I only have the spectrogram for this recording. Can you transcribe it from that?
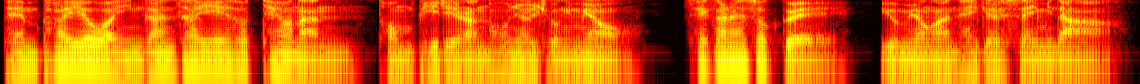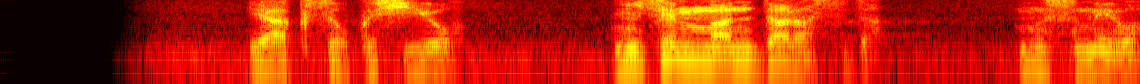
뱀파이어와 인간 사이에서 태어난 덤필이란 혼혈종이며 세간에서 꽤 유명한 해결사입니다. 約束しよう。2000万ダラスだ。娘を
